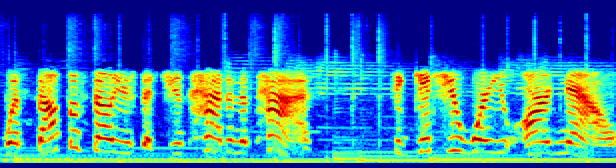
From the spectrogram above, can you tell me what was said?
without the failures that you've had in the past to get you where you are now,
